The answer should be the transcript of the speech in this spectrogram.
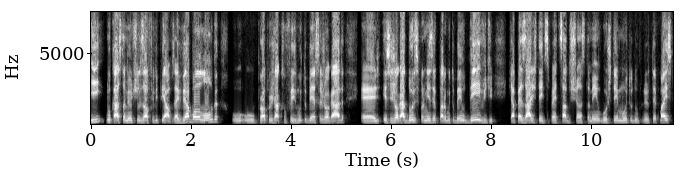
E, no caso, também utilizar o Felipe Alves. Aí veio a bola longa, o, o próprio Jackson fez muito bem essa jogada. É, esses jogadores, para mim, executaram muito bem. O David, que apesar de ter desperdiçado chance, também eu gostei muito do primeiro tempo, mas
